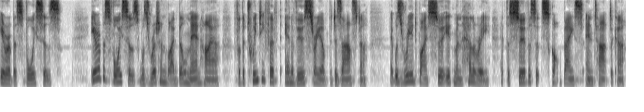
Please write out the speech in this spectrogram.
Erebus Voices. Erebus Voices was written by Bill Manhire for the 25th anniversary of the disaster. It was read by Sir Edmund Hillary at the service at Scott Base, Antarctica.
